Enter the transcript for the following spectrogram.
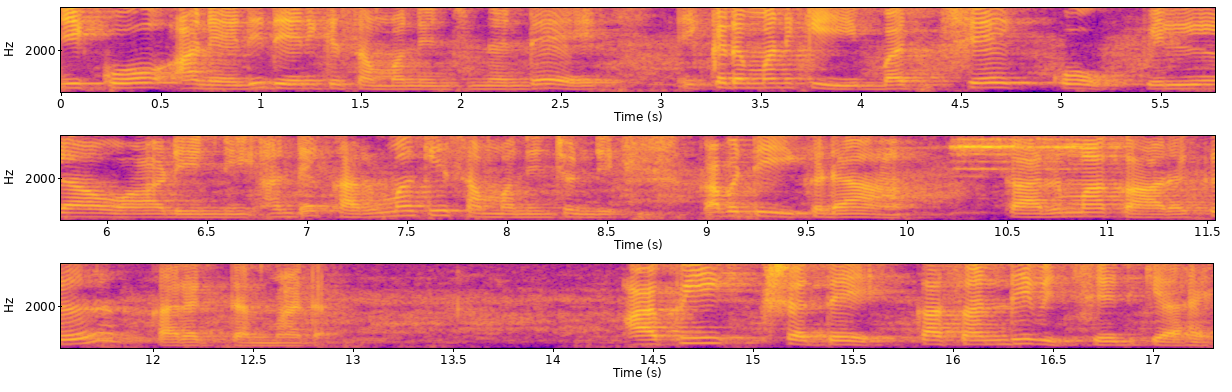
ఈ కో అనేది దేనికి సంబంధించిందంటే ఇక్కడ మనకి బచ్చే కో పిల్లవాడిని అంటే కర్మకి సంబంధించింది. కాబట్టి ఇక్కడ కర్మకారక్ కరెక్ట్ అనమాట అపీక్షతే కా సంధి విచ్ఛేద్ క్యా హై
